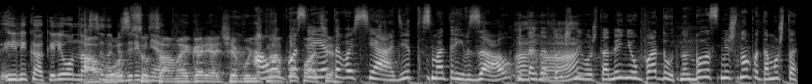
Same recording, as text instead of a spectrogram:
Или как? Или он на А сцену вот без все ремня? самое горячее будет А на он после автопате. этого сядет, смотри, в зал, и тогда Ага. точно его штаны не упадут. Но было смешно, потому что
